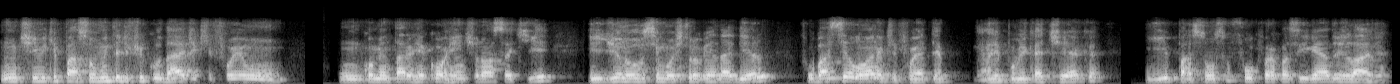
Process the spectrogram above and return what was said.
um time que passou muita dificuldade, que foi um, um comentário recorrente nosso aqui, e de novo se mostrou verdadeiro, foi o Barcelona, que foi até a República Tcheca e passou um sufoco para conseguir ganhar do Slavia.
